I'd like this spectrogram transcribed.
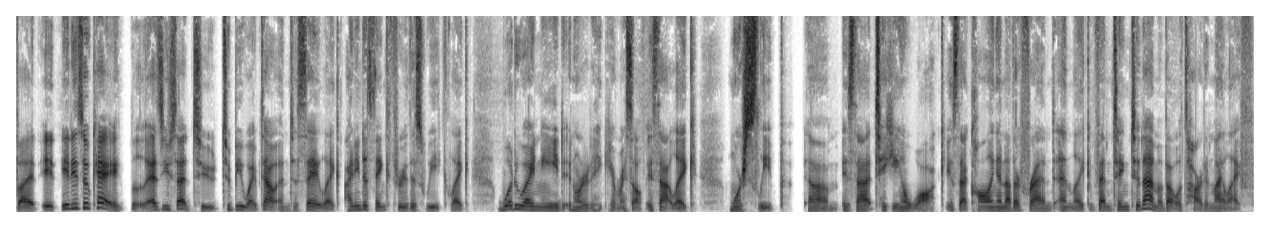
but it, it is okay, as you said, to to be wiped out and to say like I need to think through this week. Like, what do I need in order to take care of myself? Is that like more sleep? Um, is that taking a walk? Is that calling another friend and like venting to them about what's hard in my life?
